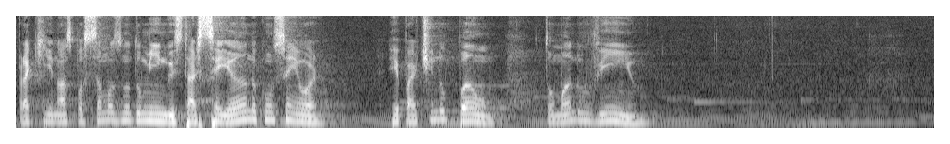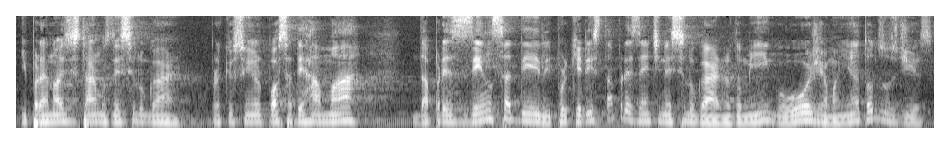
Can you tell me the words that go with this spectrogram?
para que nós possamos no domingo estar ceando com o Senhor, repartindo o pão, tomando vinho, e para nós estarmos nesse lugar, para que o Senhor possa derramar da presença dEle, porque Ele está presente nesse lugar, no domingo, hoje, amanhã, todos os dias,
